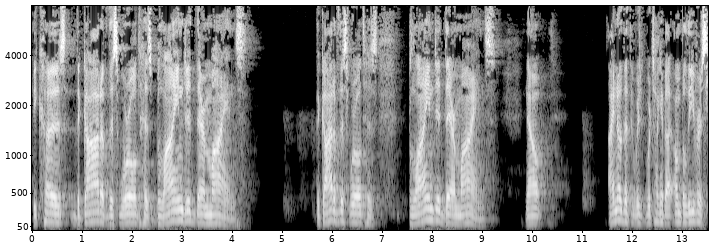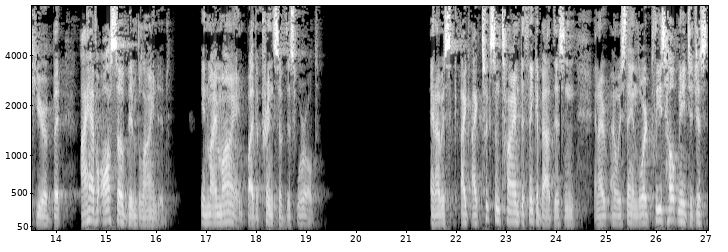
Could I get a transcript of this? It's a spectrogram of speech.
Because the God of this world has blinded their minds. The God of this world has blinded their minds. Now, I know that we're talking about unbelievers here, but I have also been blinded in my mind by the prince of this world. And I was, I, I took some time to think about this and, and I, I was saying, Lord, please help me to just,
